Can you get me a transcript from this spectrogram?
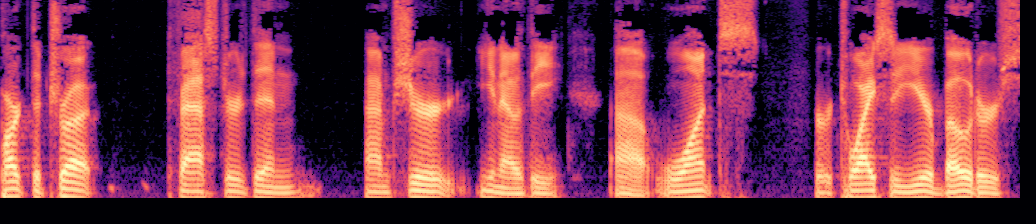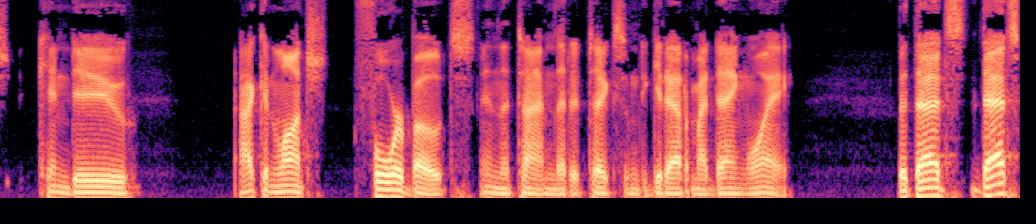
park the truck faster than I'm sure you know the uh, once or twice a year boaters can do. I can launch four boats in the time that it takes them to get out of my dang way. But that's that's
